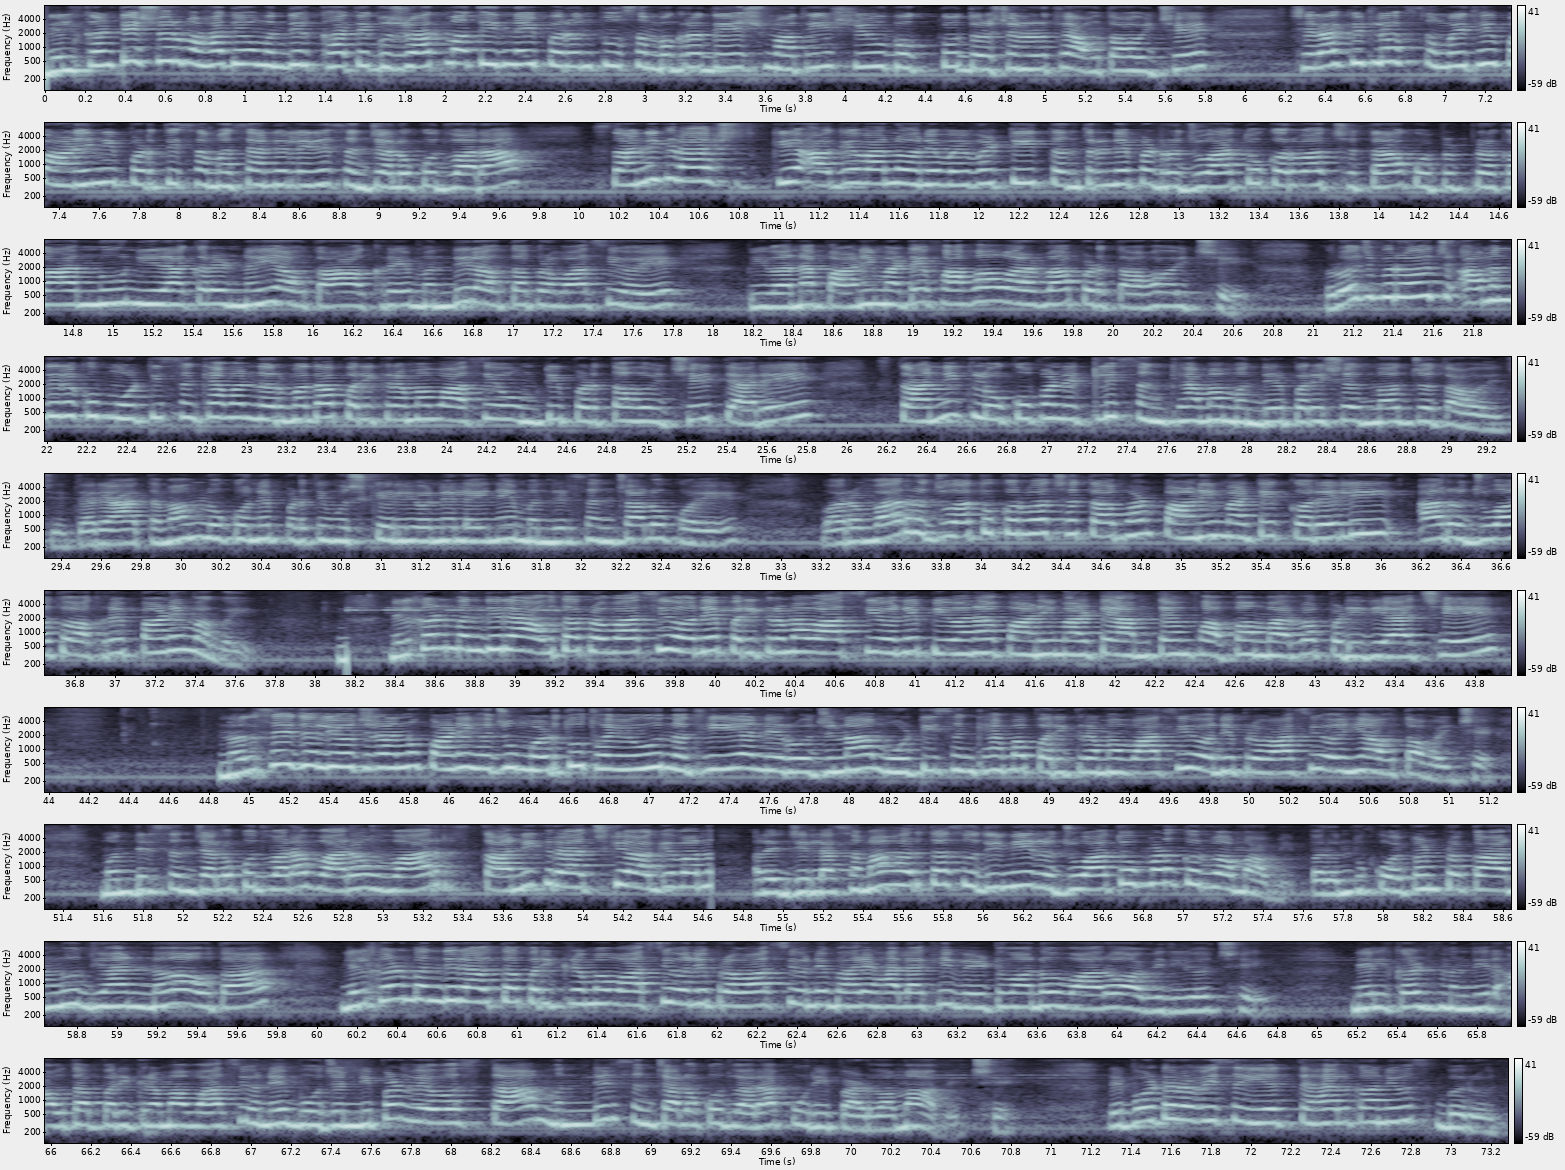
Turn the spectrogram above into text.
નીલકંઠેશ્વર મહાદેવ મંદિર ખાતે ગુજરાતમાંથી જ નહીં, પરંતુ સમગ્ર દેશમાંથી શિવ ભક્તો દર્શનાર્થે આવતા હોય છે. છેલ્લા કેટલાક સમયથી પાણીની પડતી સમસ્યાને લઈને સંચાલકો દ્વારા સ્થાનિક રાજકીય આગેવાનો અને વહીવટી તંત્રને પણ રજૂઆતો કરવા છતાં કોઈ પણ પ્રકારનું નિરાકરણ નહીં આવતા આખરે મંદિર આવતા પ્રવાસીઓએ પીવાના પાણી માટે ફાફા વાળવા પડતા હોય છે. રોજબરોજ આ મંદિરે ખૂબ મોટી સંખ્યામાં નર્મદા પરિક્રમા વાસીઓ ઉમટી પડતા હોય છે, ત્યારે સ્થાનિક લોકો પણ એટલી સંખ્યામાં મંદિર પરિષદમાં જતા હોય છે. ત્યારે આ તમામ લોકોને પડતી મુશ્કેલીઓને લઈને મંદિર સંચાલકોએ વારંવાર રજૂઆતો કરવા છતાં પણ પાણી માટે કરેલી આ રજૂઆતો આખરે પાણીમાં ગઈ. નીલકંઠ મંદિરે આવતા પ્રવાસીઓને, પરિક્રમાવાસીઓને પીવાના પાણી માટે આમ તેમ ફાંફા મારવા પડી રહ્યા છે. નલ જલ યોજનાનું પાણી હજુ મળતું થયું નથી અને રોજના મોટી સંખ્યામાં પરિક્રમાવાસીઓ અને પ્રવાસીઓ અહીં આવતા હોય છે. મંદિર સંચાલકો દ્વારા વારંવાર સ્થાનિક રાજકીય આગેવાનો અને જિલ્લા સમાહર્તા સુધીની રજૂઆતો પણ કરવામાં આવી. પરંતુ કોઈ પણ પ્રકારનું ધ્યાન ન આવતા નીલકંઠ મંદિરે આવતા પરિક્રમાવાસીઓ અને પ્રવાસીઓને ભારે હાલાકી વેઠવાનો વારો આવી રહ્યો છે. નીલકંઠ મંદિર આવતા પરિક્રમાવાસીઓને ભોજનની પણ વ્યવસ્થા મંદિર સંચાલકો દ્વારા પૂરી પાડવામાં આવે છે. Reporter Ravi Sayed Tehelka news Bharuch.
